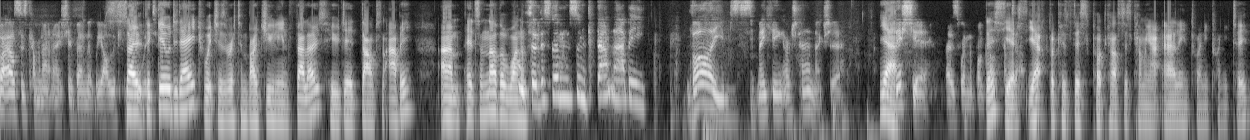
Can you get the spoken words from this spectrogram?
What else is coming out next year, Ben? That we are looking so the to? Gilded Age, which is written by Julian Fellowes, who did Downton Abbey. Um, it's another one Oh, of so there's some some Downton Abbey vibes making a return next year. yeah. This year is when the podcast This year, yeah, because this podcast is coming out early in 2022.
